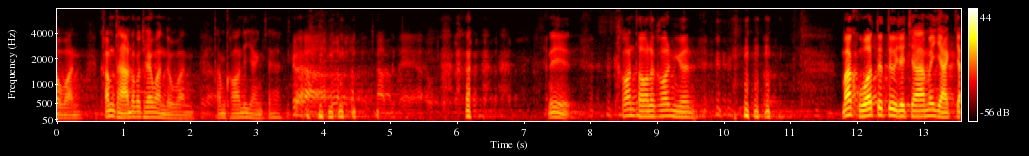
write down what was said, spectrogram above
ต่อวันคำถามเราก็ใช้วันต่อวันทำค้อนได้ยังจ้าทำแล้วนี่ค้อนทองและค้อนเงิน มาขัวตื้อๆจะชาไม่อยากจ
